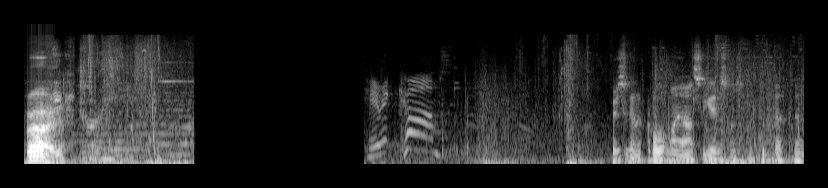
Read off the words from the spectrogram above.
Bro, Here it comes. I'm just gonna call it my ass again, so I'm gonna put that down.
